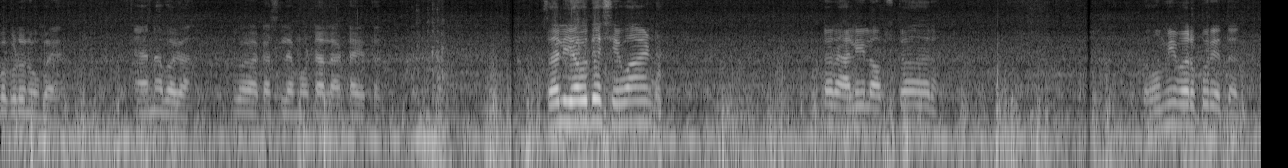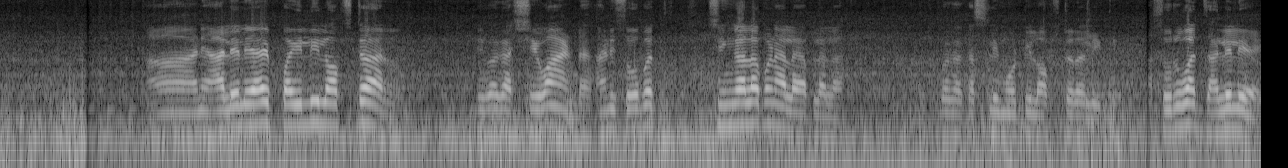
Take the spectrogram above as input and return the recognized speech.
पकडून उभं आहे. यांना बघा. बघा कसल्या मोठ्या लाटा येतात. चल येऊ दे शेवांड. कुठं राहिली लॉबस्टर ढोमी भरपूर येतात. हा आणि आलेली आहे पहिली लॉबस्टर ही बघा शिवांड. आणि सोबत शिंगाला पण आलाय आपल्याला. बघा कसली मोठी लॉबस्टर आली इथे. सुरुवात झालेली आहे.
